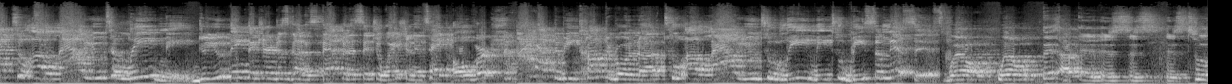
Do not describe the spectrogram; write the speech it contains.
have to allow you to lead me. Do you think that you're just gonna step in a situation and take over? I have to be comfortable enough to allow you to lead me to be submissive. Well, well, it, I- it- it's, it's, it's two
